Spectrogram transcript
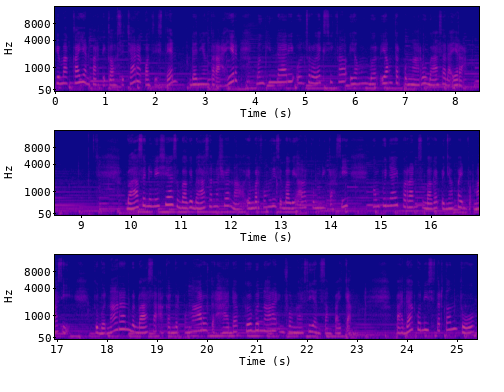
pemakaian partikel secara konsisten, dan yang terakhir menghindari unsur leksikal yang ber, yang terpengaruh bahasa daerah. Bahasa Indonesia sebagai bahasa nasional yang berfungsi sebagai alat komunikasi mempunyai peran sebagai penyampai informasi. Kebenaran berbahasa akan berpengaruh terhadap kebenaran informasi yang disampaikan. Pada kondisi tertentu,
